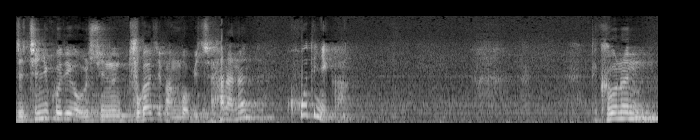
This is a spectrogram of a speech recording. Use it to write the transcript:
이제 지니 코디가 올 수 있는 두 가지 방법이 있죠. 하나는 코디니까. 그거는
